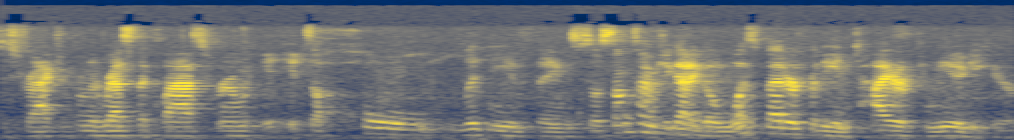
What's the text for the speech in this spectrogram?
Distraction from the rest of the classroom. It, it's a whole litany of things. So sometimes you got to go, what's better for the entire community here?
